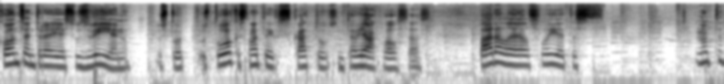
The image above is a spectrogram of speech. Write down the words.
koncentrējies uz vienu, uz to, uz to kas notiek uz skatuves, un tev jāklausās paralēlas lietas. Nu, tad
